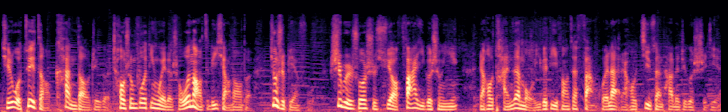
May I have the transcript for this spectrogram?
其实我最早看到这个超声波定位的时候，我脑子里想到的就是蝙蝠，是不是说是需要发一个声音，然后弹在某一个地方，再返回来，然后计算它的这个时间？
